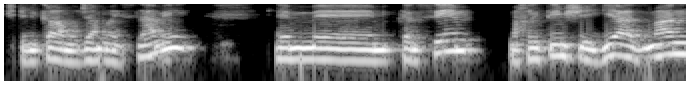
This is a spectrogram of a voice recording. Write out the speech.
שנקרא המוג'אם האסלאמי. הם uh, מתכנסים מחליטים שהגיע הזמן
